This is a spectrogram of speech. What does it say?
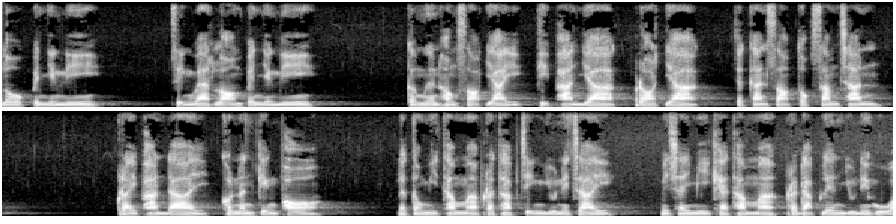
โลกเป็นอย่างนี้ สิ่งแวดล้อมเป็นอย่างนี้ ก็เหมือนห้องสอบใหญ่ที่ผ่านยาก รอดยาก จากการสอบตกซ้ำชั้น ใครผ่านได้คนนั้นเก่งพอ และต้องมีธรรมะประทับจริงอยู่ในใจ ไม่ใช่มีแค่ธรรมะประดับเล่นอยู่ในหัว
